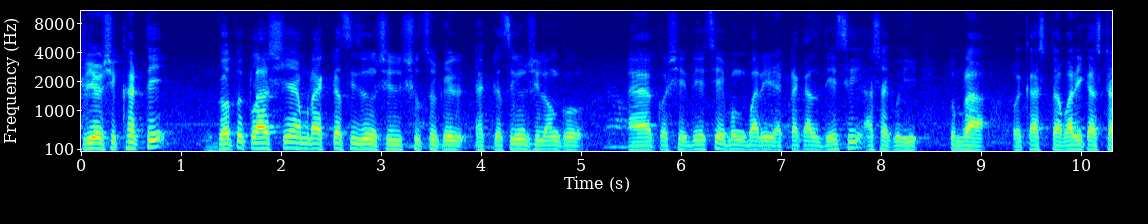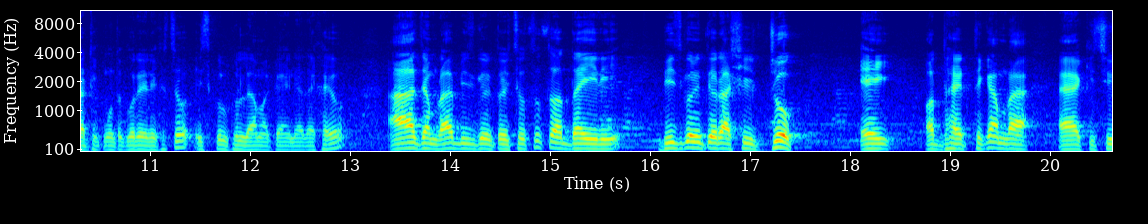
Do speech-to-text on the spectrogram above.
প্রিয় শিক্ষার্থী, গত ক্লাসে আমরা একটা সৃজনশীল সূচকের একটা সৃজনশীল অঙ্ক কষিয়ে দিয়েছি এবং বাড়ির একটা কাজ দিয়েছি। আশা করি তোমরা ওই কাজটা, বাড়ির কাজটা ঠিকমতো করে রেখেছো। স্কুল খুললে আমাকে এনে দেখায়ও। আজ আমরা বীজগণিত ওই চতুর্থ অধ্যায়েরই বীজগণিত রাশির যোগ এই অধ্যায়ের থেকে আমরা কিছু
